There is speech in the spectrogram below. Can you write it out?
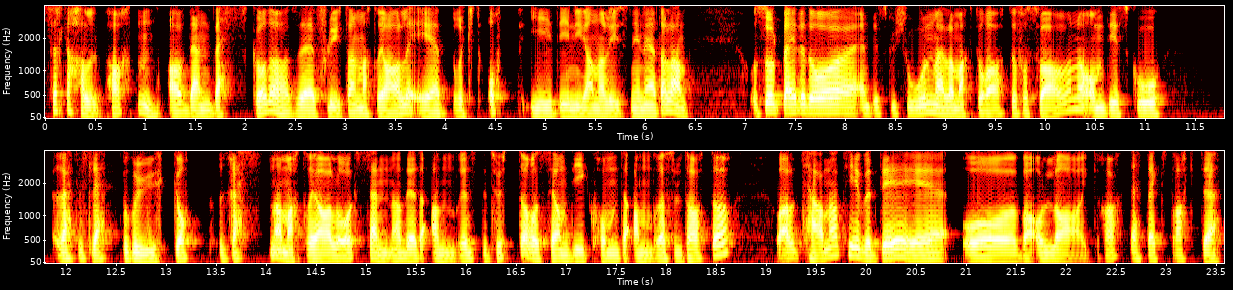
ca. halvparten av den væska, altså det flytende materialet, er brukt opp i de nye analysene i Nederland. Og Så ble det da en diskusjon mellom aktoratet og forsvarerne om de skulle rett og slett bruke opp resten av materialet òg, sende det til andre institutter og se om de kom til andre resultater. Og Alternativet det er å, å lagre dette ekstraktet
